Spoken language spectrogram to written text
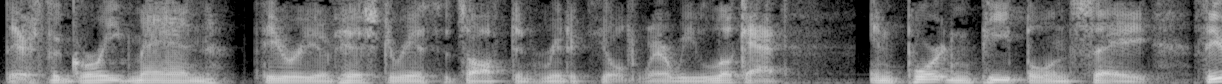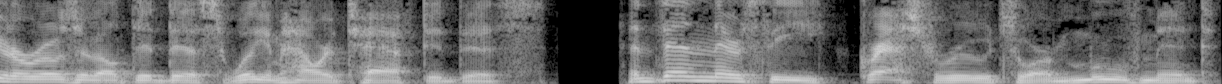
There's the great man theory of history, as it's often ridiculed, where we look at important people and say, Theodore Roosevelt did this, William Howard Taft did this. And then there's the grassroots or movement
